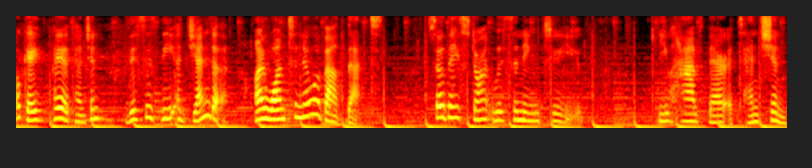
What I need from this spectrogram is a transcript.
okay, pay attention. This is the agenda. I want to know about that. So they start listening to you. You have their attention.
